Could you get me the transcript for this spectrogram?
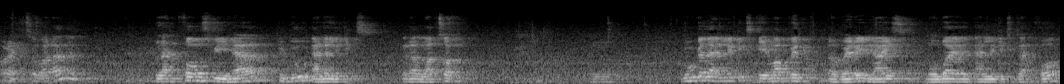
Alright, so what are the platforms we have to do analytics? There are lots of Google Analytics came up with a very nice mobile analytics platform.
